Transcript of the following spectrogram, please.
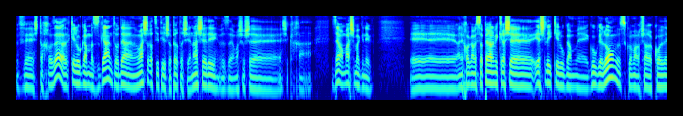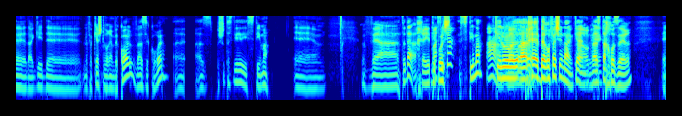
וכשאתה חוזר, כאילו גם מזגן, אתה יודע, ממש רציתי לשפר את השינה שלי, וזה משהו ש... שככה, זה ממש מגניב. Uh, אני יכול גם לספר על מקרה שיש לי כאילו גם גוגל הום, אז כלומר אפשר הכל uh, להגיד, לבקש דברים בקול, ואז זה קורה. אז פשוט עשיתי סתימה. ואתה יודע, אחרי מה טיפול... עשית? ש- סתימה. אה, כאילו. אחרי- ברופא שיניים, כן. אוקיי. ואז אתה חוזר, אה,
